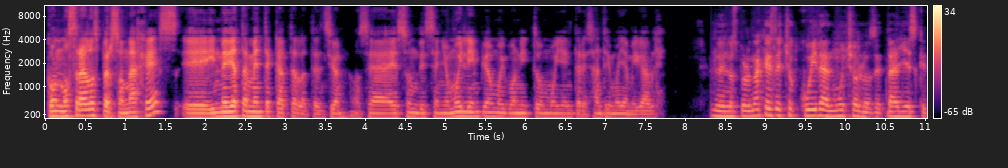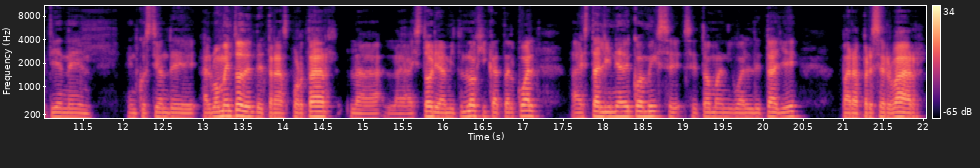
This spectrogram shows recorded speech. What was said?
con mostrar los personajes, eh, inmediatamente capta la atención. O sea, es un diseño muy limpio, muy bonito, muy interesante y muy amigable. Los personajes, de hecho, cuidan mucho los detalles que tienen en cuestión de, al momento de, de transportar la, la historia mitológica tal cual a esta línea de cómics se, toman igual detalle para preservar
